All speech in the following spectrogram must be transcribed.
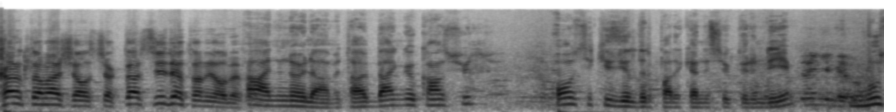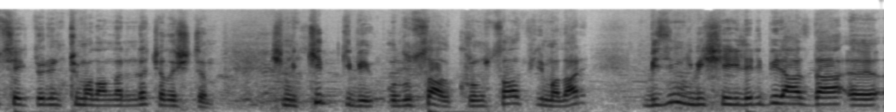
kanıtlamaya çalışacaklar. Siz de tanıyalım efendim. Aynen öyle Ahmet abi. Ben Gökhan Sül. 18 yıldır parakende sektöründeyim. Bu sektörün tüm alanlarında çalıştım. Şimdi KİP gibi ulusal, kurumsal firmalar bizim gibi şeyleri biraz daha e,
